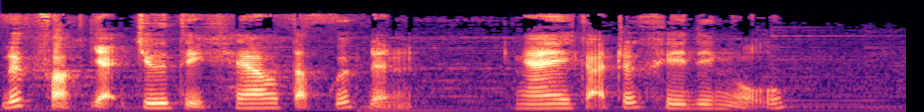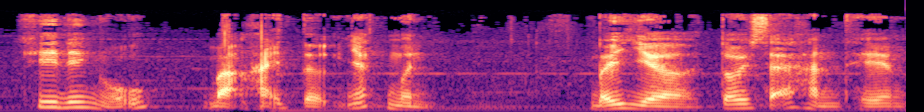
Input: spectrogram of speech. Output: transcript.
Đức Phật dạy chư tỳ kheo tập quyết định, ngay cả trước khi đi ngủ. Khi đi ngủ, bạn hãy tự nhắc mình. Bây giờ tôi sẽ hành thiền,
